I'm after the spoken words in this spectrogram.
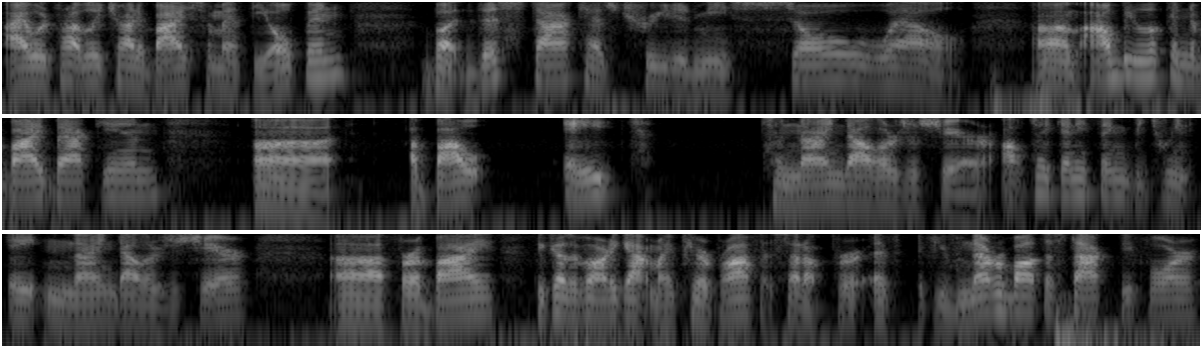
I would probably try to buy some at the open. But this stock has treated me so well. Um, I'll be looking to buy back in uh, about eight to nine dollars a share. I'll take anything between eight and nine dollars a share uh, for a buy because I've already got my pure profit set up for. If if you've never bought the stock before,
